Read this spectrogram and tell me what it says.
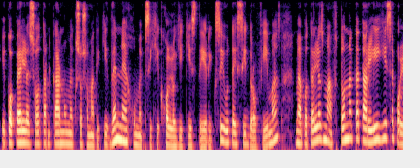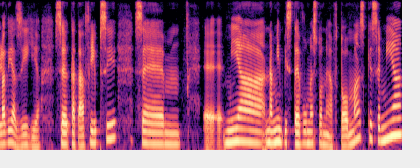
Οι κοπέλες όταν κάνουμε εξωσωματική δεν έχουμε ψυχολογική στήριξη, ούτε οι σύντροφοί μας, με αποτέλεσμα αυτό να καταλήγει σε πολλά διαζύγια, σε κατάθλιψη, σε μ, ε, μία, να μην πιστεύουμε στον εαυτό μας και σε μία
